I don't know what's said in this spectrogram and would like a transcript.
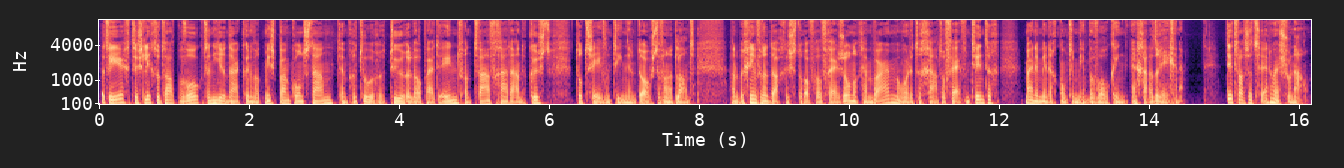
Het weer, het is licht tot half bewolkt en hier en daar kunnen wat mistbanken ontstaan. Temperaturen lopen uiteen van 12 graden aan de kust tot 17 in het oosten van het land. Aan het begin van de dag is het overal vrij zonnig en warm, maar wordt het een graad of 25. Maar in de middag komt er meer bewolking en gaat het regenen. Dit was het NOS Journaal.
